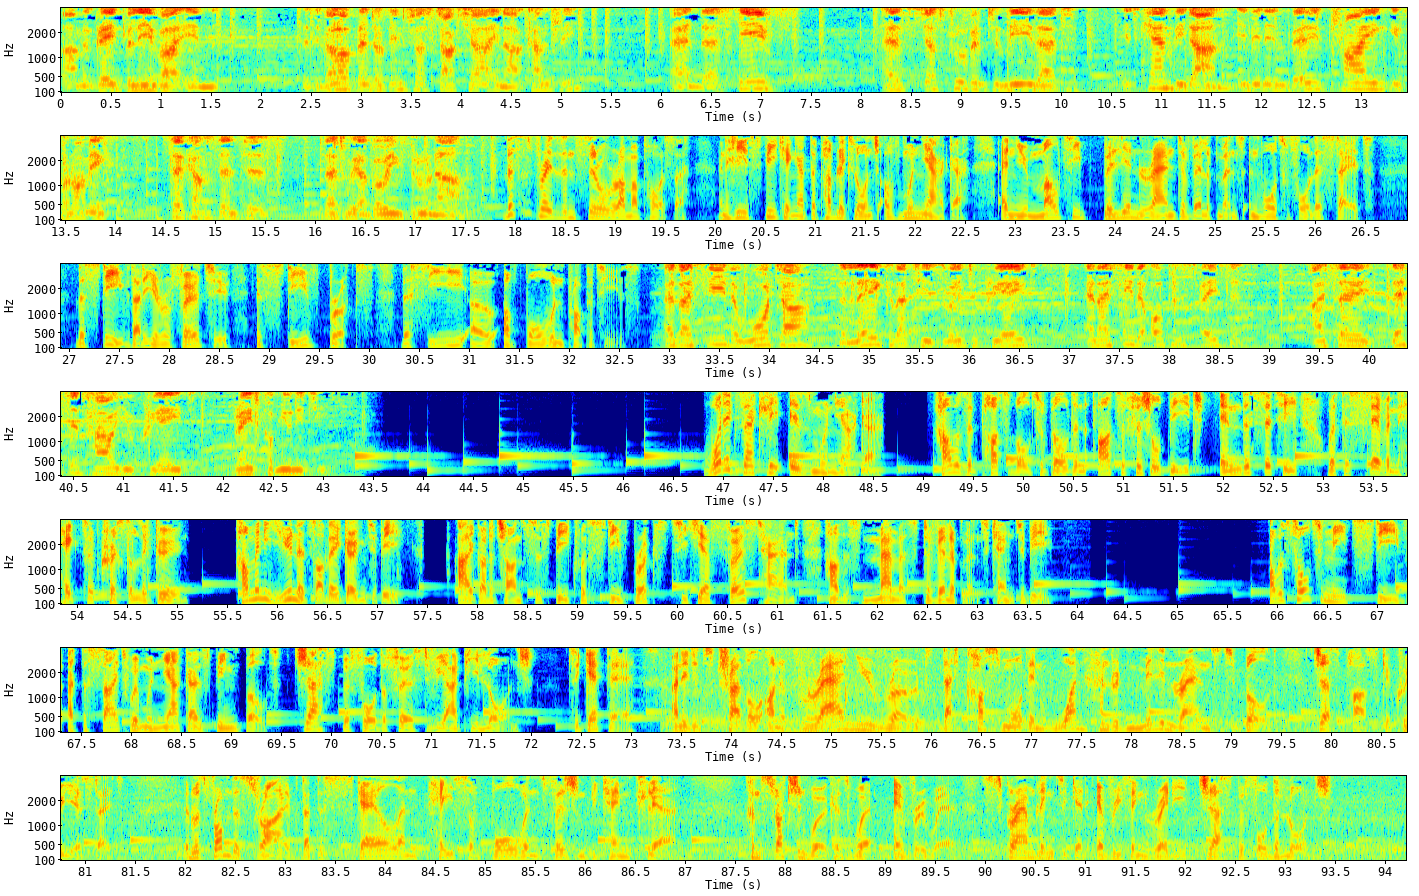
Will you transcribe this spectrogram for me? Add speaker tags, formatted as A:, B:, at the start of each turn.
A: I'm a great believer in the development of infrastructure in our country. And uh, Steve has just proven to me that it can be done even in very trying economic circumstances that we are going through now.
B: This is President Cyril Ramaphosa, and he's speaking at the public launch of Munyaka, a new multi-billion rand development in Waterfall Estate. The Steve that he referred to is Steve Brookes, the CEO of Balwin Properties.
A: As I see the water, the lake that he's going to create, and I see the open spaces, I say this is how you create great communities.
B: What exactly is Munyaka? How is it possible to build an artificial beach in the city with a seven hectare crystal lagoon how many units are there going to be? I got a chance to speak with Steve Brookes to hear firsthand how this mammoth development came to be. I was told to meet Steve at the site where Munyaka is being built just before the first VIP launch. To get there, I needed to travel on a brand new road that cost more than 100 million rands to build just past Kikuyu Estate. It was from this drive that the scale and pace of Balwin's vision became clear. Construction workers were everywhere, scrambling to get everything ready just before the launch.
